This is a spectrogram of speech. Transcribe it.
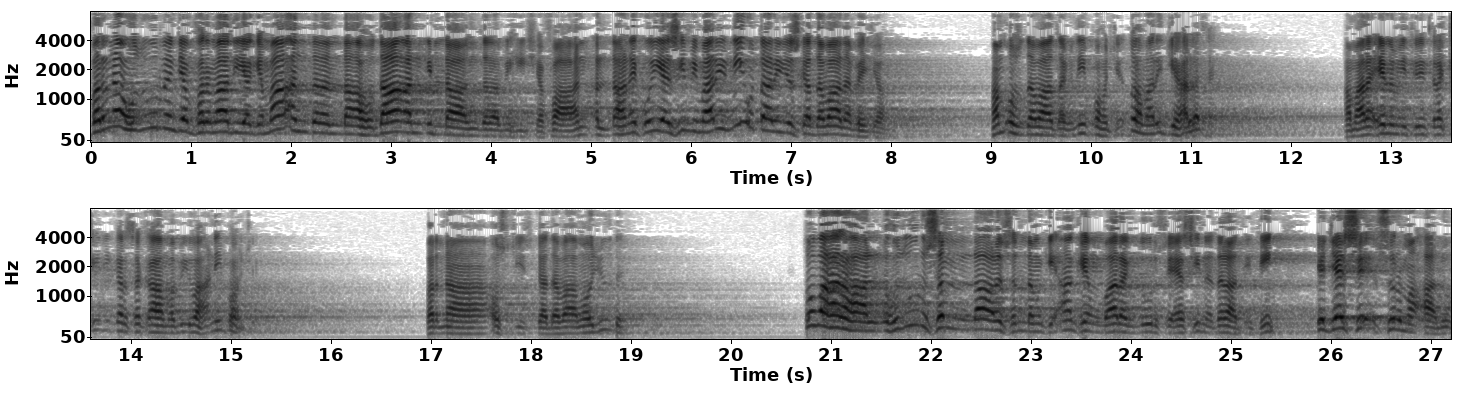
ورنہ حضور نے جب فرما دیا کہ ماں اندر اللہ دا اللہ اندر بھی شفان اللہ نے کوئی ایسی بیماری نہیں اتاری جس کا دوا نہ بھیجا۔ ہم اس دوا تک نہیں پہنچے تو ہماری جہالت ہے۔ ہمارا علم اتنی ترقی نہیں کر سکا، ہم ابھی وہاں نہیں پہنچے۔ ورنہ اس چیز کا دوا موجود ہے۔ تو بہرحال حضور صلی اللہ علیہ وسلم کی آنکھیں مبارک دور سے ایسی نظر آتی تھیں کہ جیسے سرما آلو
